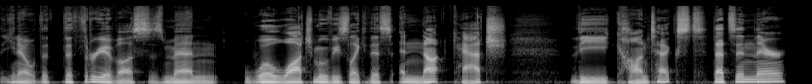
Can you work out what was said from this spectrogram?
you know, the, the three of us as men will watch movies like this and not catch the context that's in there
